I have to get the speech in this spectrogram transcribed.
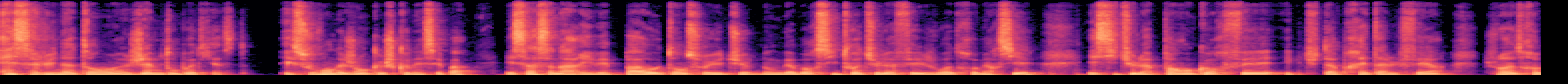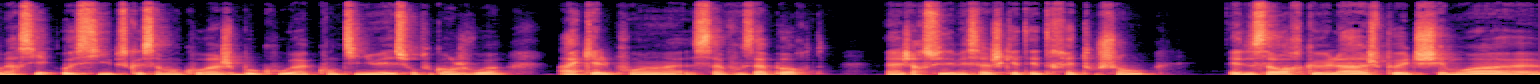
hey, salut Nathan, j'aime ton podcast. Et souvent des gens que je connaissais pas. Et ça, ça n'arrivait pas autant sur YouTube. Donc d'abord, si toi tu l'as fait, je voudrais te remercier. Et si tu l'as pas encore fait et que tu t'apprêtes à le faire, je voudrais te remercier aussi parce que ça m'encourage beaucoup à continuer, surtout quand je vois à quel point euh, ça vous apporte. Euh, j'ai reçu des messages qui étaient très touchants et de savoir que là, je peux être chez moi, euh,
